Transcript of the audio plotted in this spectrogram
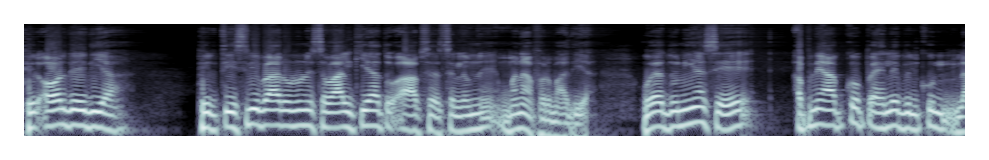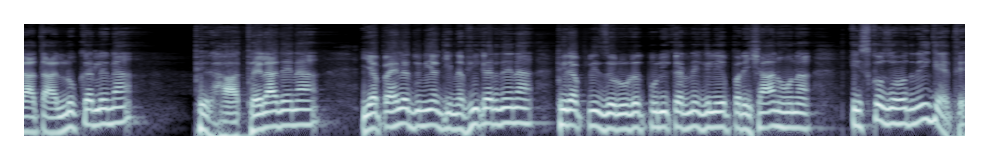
پھر اور دے دیا، پھر تیسری بار انہوں نے سوال کیا تو آپ صلی اللہ علیہ وسلم نے منع فرما دیا۔ وہ دنیا سے اپنے آپ کو پہلے بالکل لا تعلق کر لینا، پھر ہاتھ پھیلا دینا، یا پہلے دنیا کی نفی کر دینا، پھر اپنی ضرورت پوری کرنے کے لیے پریشان ہونا، اس کو زہد نہیں کہتے۔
